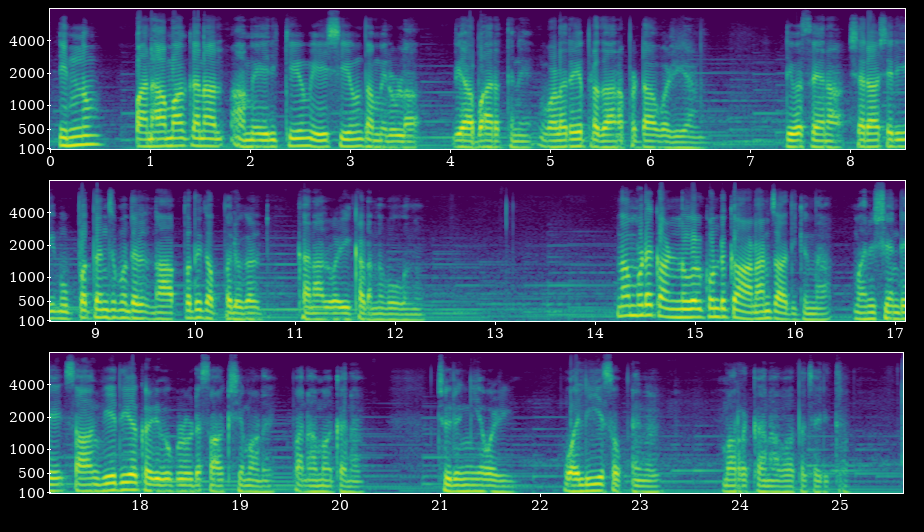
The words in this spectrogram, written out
ഇന്നും പനാമ കനാൽ അമേരിക്കയും ഏഷ്യയും തമ്മിലുള്ള വ്യാപാരത്തിന് വളരെ പ്രധാനപ്പെട്ട വഴിയാണ്. ദിവസേന ശരാശരി മുപ്പത്തഞ്ച് മുതൽ നാൽപ്പത് കപ്പലുകൾ കനാൽ വഴി കടന്നു പോകുന്നു നമ്മുടെ കണ്ണുകൾ കൊണ്ട് കാണാൻ സാധിക്കുന്ന മനുഷ്യന്റെ സാങ്കേതിക കഴിവുകളുടെ സാക്ഷ്യമാണ് പനാമ കനാൽ. ചുരുങ്ങിയ വഴി വലിയ സ്വപ്നങ്ങൾ മറക്കാനാവാത്ത ചരിത്രം.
